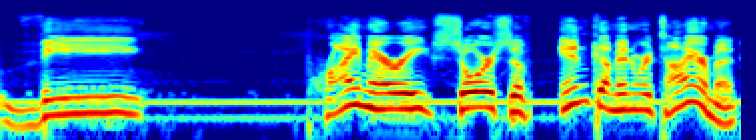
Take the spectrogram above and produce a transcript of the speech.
the primary source of income in retirement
